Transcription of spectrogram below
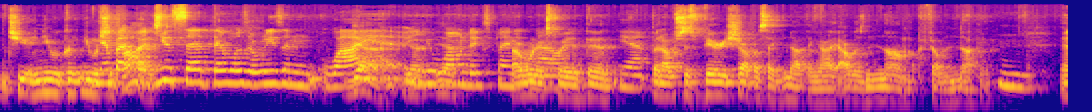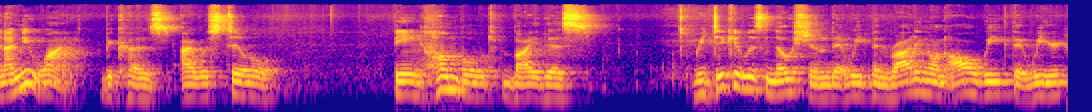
And, she, and you were you were yeah, but you said there was a reason why. Yeah, yeah, you yeah. won't explain I it won't now. explain it then. Yeah. But I was just very sharp. I was like, nothing. I, I was numb. I felt nothing. Hmm. And I knew why. Because I was still being humbled by this ridiculous notion that we've been riding on all week that we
